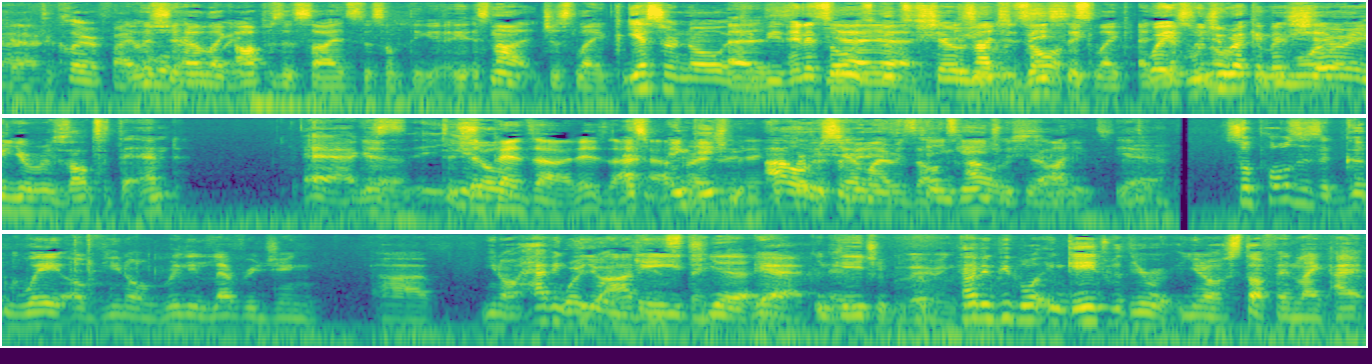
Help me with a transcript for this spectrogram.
uh, to clarify. Unless that. you have like opposite sides to something. It's not just like Yes or no? It as- could be. And it's Yeah, always yeah. good to share It's your not just results. basic, like, Wait, yes would no, you it could be recommend sharing like- your results at the end? yeah, I guess. Yeah, you to know. show- Depends how it is. I, it's I engagement. personally The think. I always share my is to engage with your audience. Yeah. So polls is a good way of you know really leveraging, uh, you know, having What people engage. think. Yeah, yeah, engaging. Very Having people engage with your you know stuff and like I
